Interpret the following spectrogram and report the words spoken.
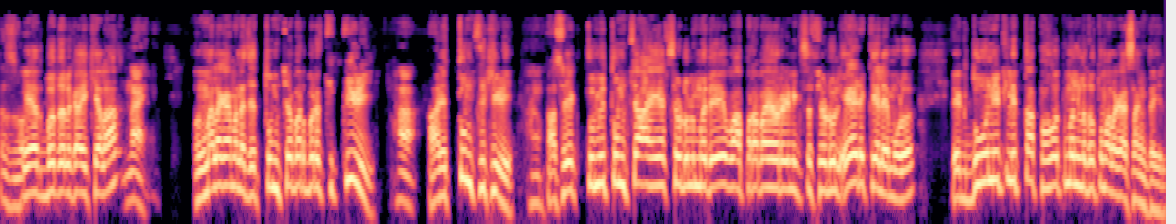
तसं यात बदल काय केला? नाही. मग मला काय म्हणायचं तुमच्या बरोबरची किळी आणि तुमची किळी. असं एक तुम्ही तुमच्या या शेड्यूल मध्ये वापरा बाय ऑर्गॅनिकचं शेड्यूल ऍड केल्यामुळं एक दोन इटली तफावत म्हणलं तर तुम्हाला काय सांगता येईल?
